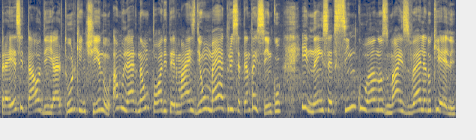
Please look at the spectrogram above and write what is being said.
Para esse tal de Arthur Quintino, a mulher não pode ter mais de 1,75m e nem ser 5 anos mais velha do que ele.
